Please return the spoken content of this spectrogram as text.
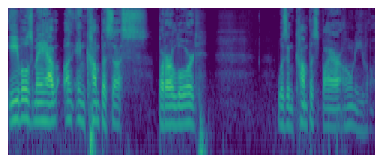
evils may have encompassed us, but our Lord was encompassed by our own evil.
